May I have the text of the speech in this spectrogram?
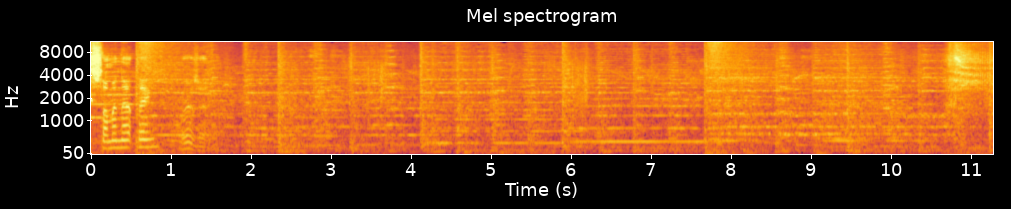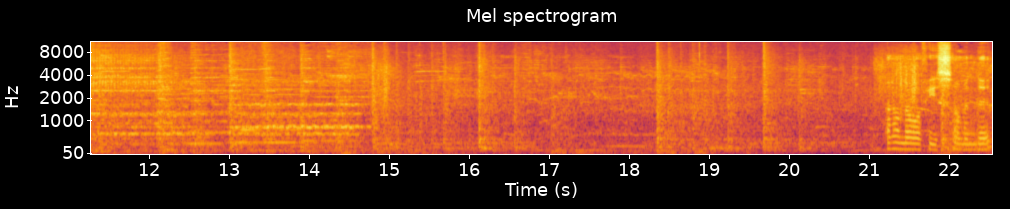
summon that thing? Where is it? I don't know if he summoned it.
